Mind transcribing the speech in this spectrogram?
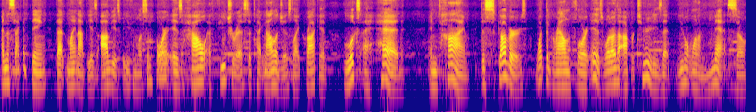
And the second thing that might not be as obvious, but you can listen for, is how a futurist, a technologist like Crockett, looks ahead in time, discovers what the ground floor is. What are the opportunities that you don't want to miss? So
